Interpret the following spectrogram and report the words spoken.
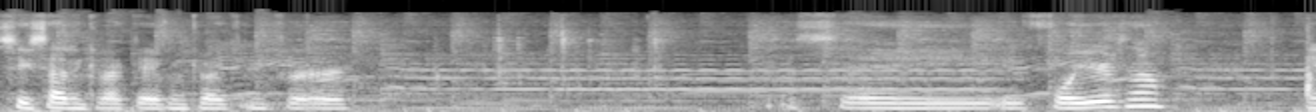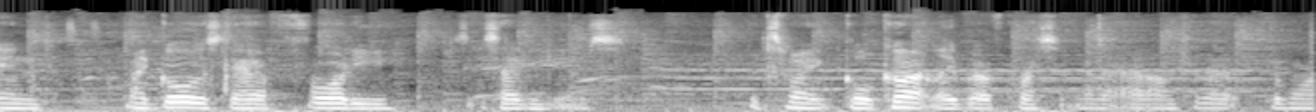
Sega Saturn collector. I've been collecting for let's say four years now, and my goal is to have 40 Sega Saturn games. It's my goal currently, but of course I'm gonna add on to that the more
